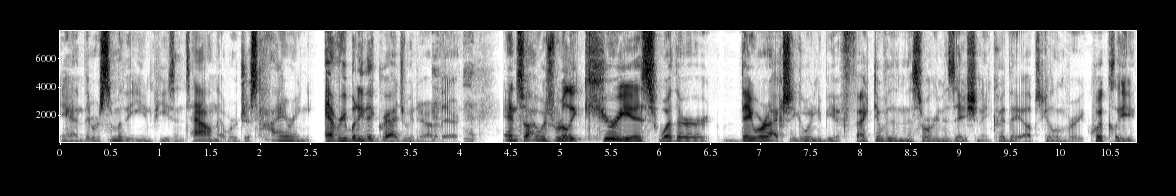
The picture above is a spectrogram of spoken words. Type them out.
and there were some of the E&Ps in town that were just hiring everybody that graduated out of there. Yeah. And so I was really curious whether they were actually going to be effective within this organization and could they upskill them very quickly,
